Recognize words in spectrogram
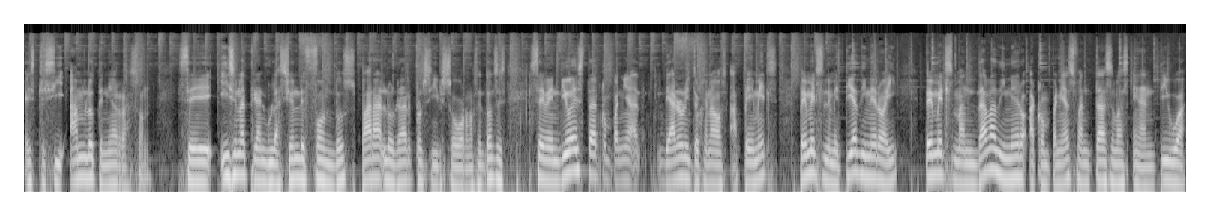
es que si AMLO tenía razón. Se hizo una triangulación de fondos para lograr conseguir sobornos. Entonces, se vendió esta compañía de agronitrogenados a Pemex. Pemex le metía dinero ahí. Pemex mandaba dinero a compañías fantasmas en Antigua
